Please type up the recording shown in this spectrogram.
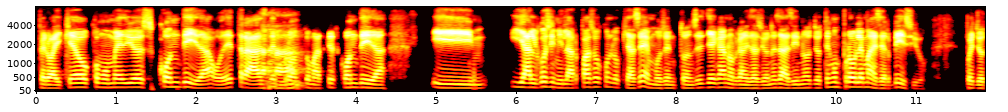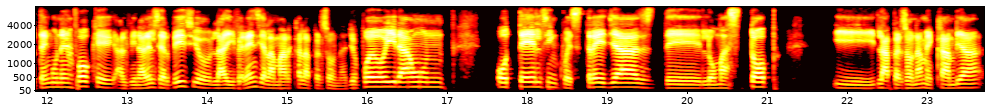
pero ahí quedó como medio escondida o detrás de pronto más que escondida. Y, y algo similar pasó con lo que hacemos. Entonces llegan organizaciones a decirnos, yo tengo un problema de servicio pues yo tengo un enfoque, al final el servicio, la diferencia la marca la persona. Yo puedo ir a un hotel cinco estrellas de lo más top y la persona me cambia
